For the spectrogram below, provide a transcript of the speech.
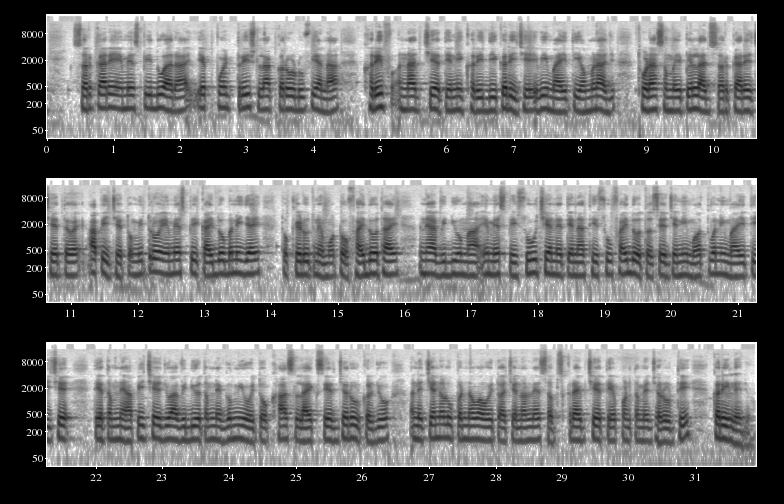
સરકારે એમએસપી દ્વારા એક પોઈન્ટ ત્રીસ લાખ કરોડ રૂપિયાના ખરીફ અનાજ છે, તેની ખરીદી કરી છે, એવી માહિતી હમણાં જ થોડા સમય પહેલાં જ સરકારે છે તે આપી છે. તો મિત્રો, એમએસપી કાયદો બની જાય તો ખેડૂતને મોટો ફાયદો થાય અને આ વિડીયોમાં એમએસપી શું છે અને તેનાથી શું ફાયદો થશે જેની મહત્ત્વની માહિતી છે તે તમને આપી છે. જો આ વીડિયો તમને ગમ્યો હોય તો ખાસ લાઇક, શેર જરૂર કરજો અને ચેનલ ઉપર નવા હોય તો આ ચેનલને સબસ્ક્રાઈબ છે તે પણ તમે જરૂરથી કરી લેજો.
